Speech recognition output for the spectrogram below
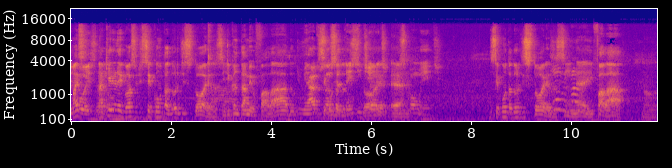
parecidos, mas depois, né? naquele negócio de ser contador de histórias, assim, de cantar meio falado, De meados dos Ser contador de 70 em história, diante, é. principalmente. de ser contador de histórias, assim, né? E falar. Não,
